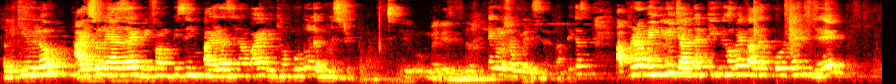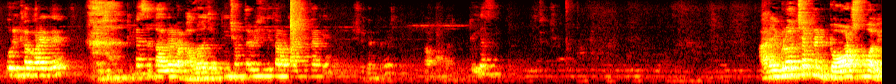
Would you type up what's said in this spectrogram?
তাহলে কি হলো আইসোনিয়াজাইড রিফাম্পিসিন পাইরাজিনামাইড ইথামবুটল এবং স্ট্রেপ্টোমাইসিন। এগুলো সব মেডিসিনের নাম, ঠিক আছে? আপনারা মেইনলি যাদের টিবি হবে তাদের বলবেন যে পরীক্ষা করাইতে। ঠিক আছে? তাহলে এটা ভালো হয়ে যাবে। তিন সপ্তাহ বেশি যদি কারও কাশি থাকে সেক্ষেত্রে ভালো হয়। ঠিক আছে আর এগুলো হচ্ছে আপনার ডটস বলে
